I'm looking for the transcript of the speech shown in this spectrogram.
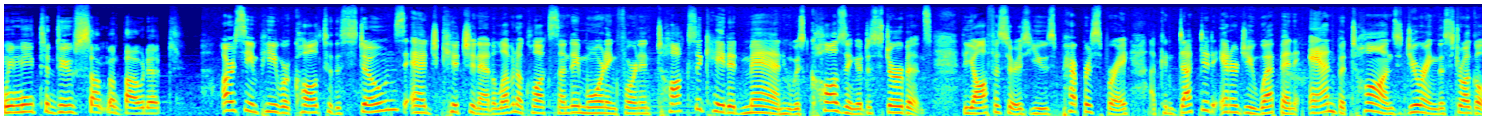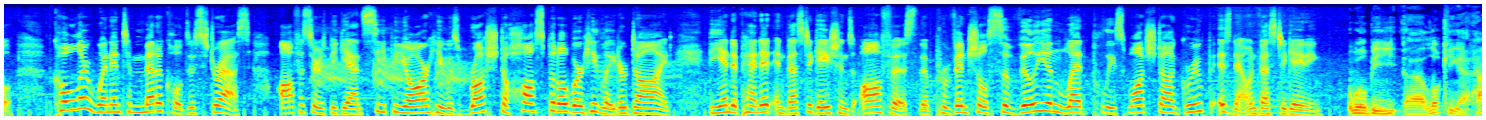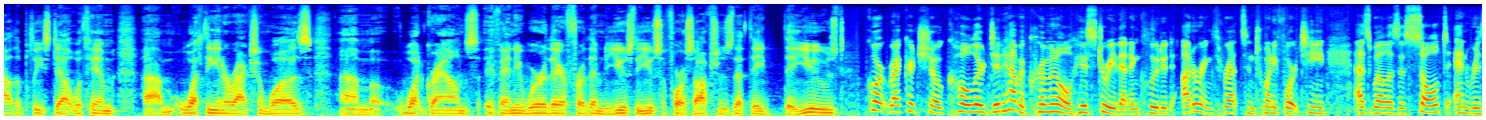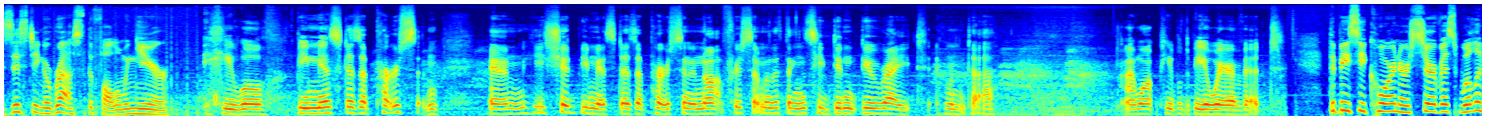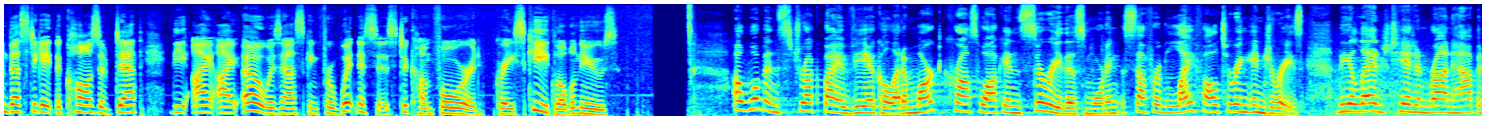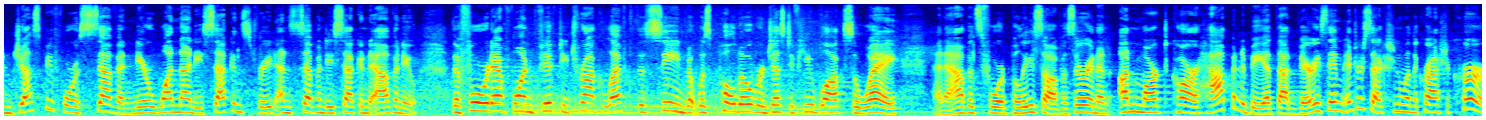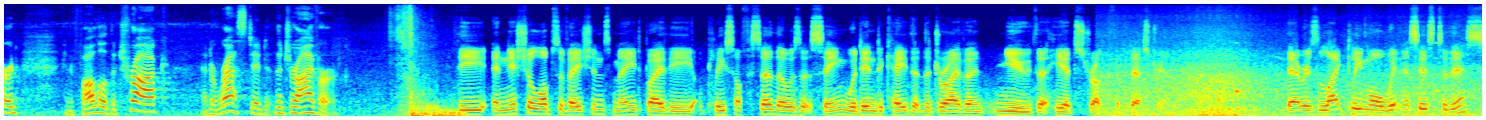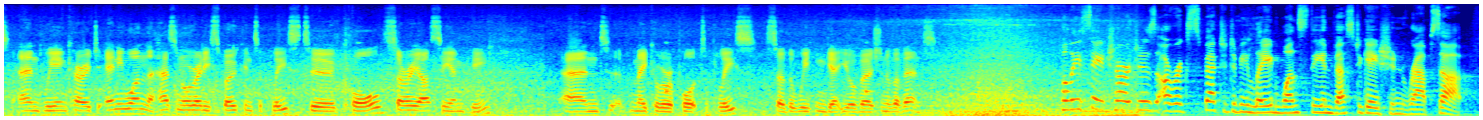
we need to do something about it. RCMP were called to the Stones Edge kitchen at 11 o'clock Sunday morning for an intoxicated man who was causing a disturbance. The officers used pepper spray, a conducted energy weapon, and batons during the struggle. Kohler went into medical distress. Officers began CPR. He was rushed to hospital where he later died. The Independent Investigations Office, the provincial civilian led police watchdog group, is now investigating. We'll be uh, looking at how the police dealt with him, um, what the interaction was, um, what grounds, if any, were there for them to use the use of force options that they, they used. Court records show Kohler did have a criminal history that included uttering threats in 2014, as well as assault and resisting arrest the following year. He will be missed as a person, and he should be missed as a person and not for some of the things he didn't do right. And uh, I want people to be aware of it. The BC Coroner's Service will investigate the cause of death. The IIO is asking for witnesses to come forward. Grace Ke, Global News. A woman struck by a vehicle at a marked crosswalk in Surrey this morning suffered life altering injuries. The alleged hit and run happened just before 7 near 192nd Street and 72nd Avenue. The Ford F 150 truck left the scene but was pulled over just a few blocks away. An Abbotsford police officer in an unmarked car happened to be at that very same intersection when the crash occurred and followed the truck and arrested the driver. The initial observations made by the police officer that was at scene would indicate that the driver knew that he had struck the pedestrian. There is likely more witnesses to this, and we encourage anyone that hasn't already spoken to police to call Surrey RCMP and make a report to police so that we can get your version of events. Police say charges are expected to be laid once the investigation wraps up.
